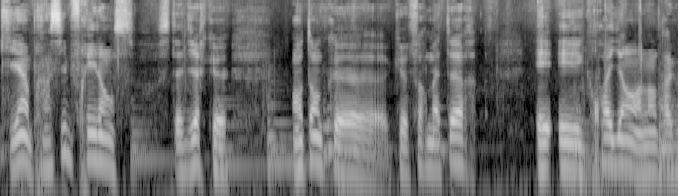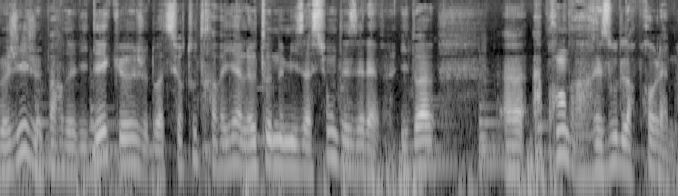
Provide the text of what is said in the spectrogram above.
qui est un principe freelance, c'est-à-dire que en tant que, que formateur et, croyant en l'andragogie, je pars de l'idée que je dois surtout travailler à l'autonomisation des élèves. Ils doivent euh, apprendre à résoudre leurs problèmes.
